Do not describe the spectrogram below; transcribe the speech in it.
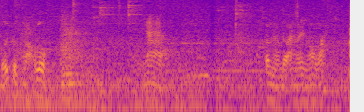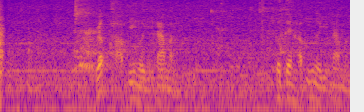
Bữa cực ngọt luôn. Nha, công nhận đồ ăn đây ngon quá. Rất hợp với người Việt Nam mình. Cực kỳ hợp với người Việt Nam mình.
